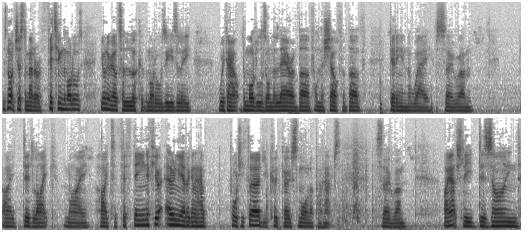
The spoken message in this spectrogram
it's not just a matter of fitting the models, you want to be able to look at the models easily without the models on the layer above, on the shelf above, getting in the way. So um, I did like my height of 15. If you're only ever going to have 43rd, you could go smaller perhaps. So um, I actually designed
